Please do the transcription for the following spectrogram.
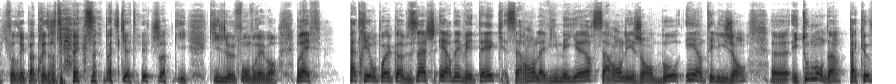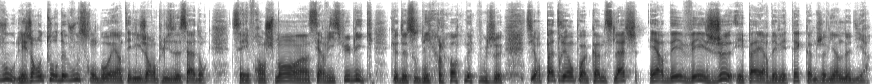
il faudrait pas présenter avec ça parce qu'il y a des gens qui, qui le font vraiment. Bref, patreon.com slash rdvtech, ça rend la vie meilleure, ça rend les gens beaux et intelligents, euh, et tout le monde, hein, pas que vous, les gens autour de vous seront beaux et intelligents en plus de ça, donc c'est franchement un service public que de soutenir le rendez-vous jeu sur patreon.com slash rdvjeux et pas rdvtech comme je viens de le dire.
